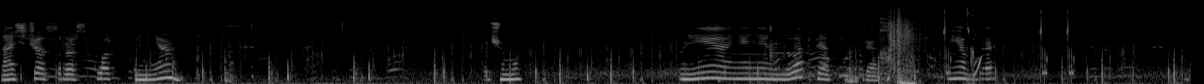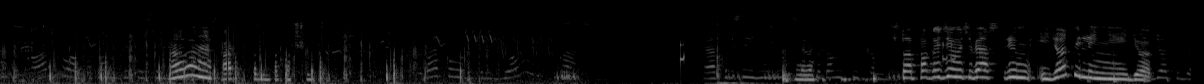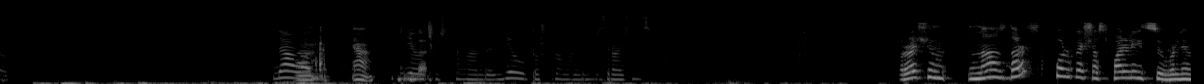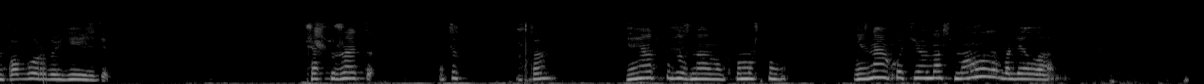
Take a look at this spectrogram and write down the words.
А сейчас Не, я не расклад очень хочу. Почему? Не, не, не, ну давай в прятки, в прятки. Не, в дар- Может, я зайду в карту, потом ты присоединишься? Ну, давай на карту тогда пошли. Давай кого-то придем в карту. Я присоединюсь, Давай. а потом ты ко мне. Что, погоди, у тебя стрим идет или не идет? Идет, идет. Да, А, ладно. А, Делай, да. что надо. Делай то, что надо, без разницы. Короче, у нас знаешь, сколько сейчас полиции, блин, по городу ездит? Сейчас уже это... Это... Это... Я не откуда знаю, ну, потому что... Не знаю, хоть и у нас мало заболело.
